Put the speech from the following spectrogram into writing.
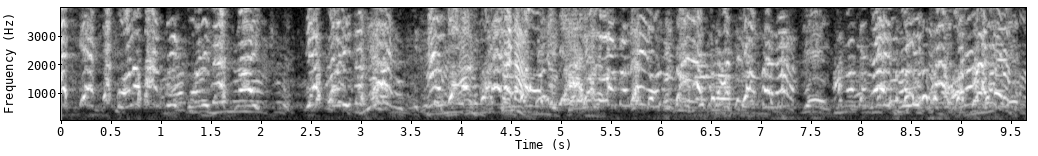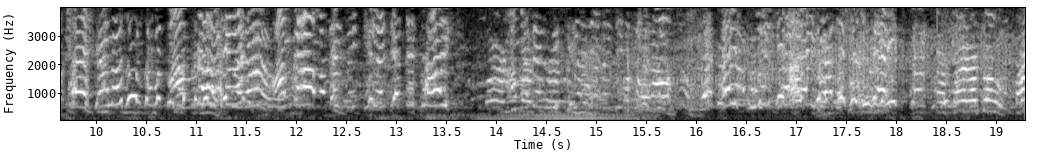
আজকে একটা গণতান্ত্রিক পরিবেশ নাই যে পরিবেশে আন্দোলন করে না আমাদের এই অধিকার আছে আমরা রাখছি আমাদের এই পুলিশরা হত্যা করে দিচ্ছে আমরা আমরা আমাদের মিছিলে যেতে চাই আমাদের মিছিলে যেতে দিচ্ছে না দেখাই পুলিশে আই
